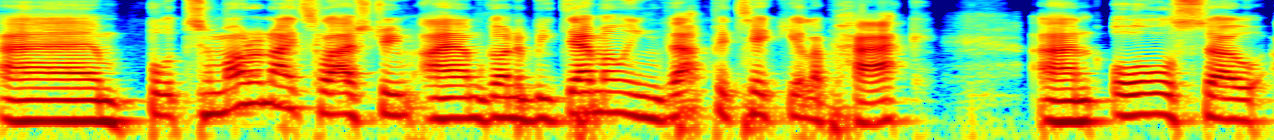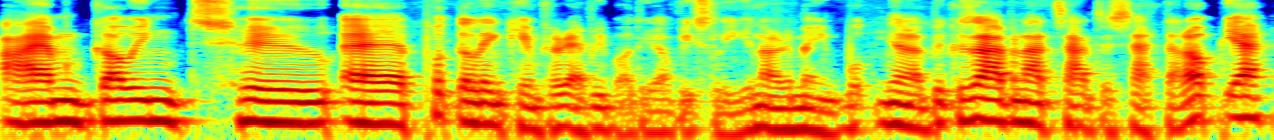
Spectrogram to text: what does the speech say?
Um, but tomorrow night's live stream, I am going to be demoing that particular pack. And also, I am going to uh, put the link in for everybody, obviously, you know what I mean? But, you know, because I haven't had time to set that up yet.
